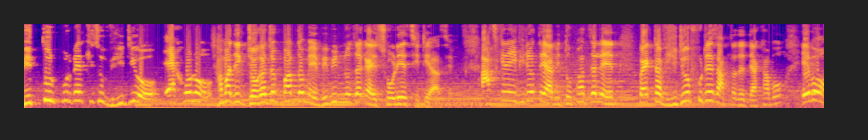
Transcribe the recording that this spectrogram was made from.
মৃত্যুর পূর্বের কিছু ভিডিও এখনও সামাজিক যোগাযোগ মাধ্যমে বিভিন্ন জায়গায় ছড়িয়ে ছিটিয়ে আছে। আজকের এই ভিডিওতে আমি তোফাজেলের কয়েকটা ভিডিও ফুটেজ আপনাদের দেখাবো এবং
